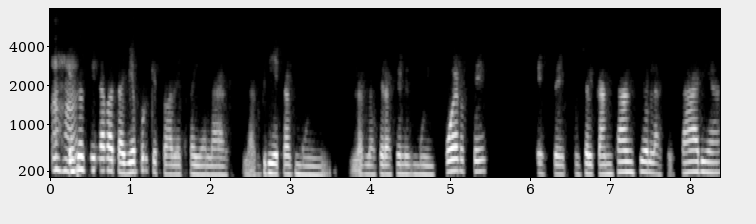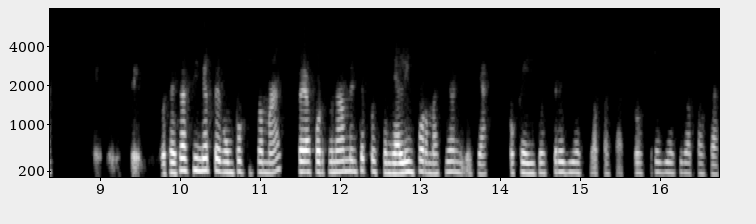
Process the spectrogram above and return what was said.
esa sí la batallé porque todavía traía las, las grietas muy, las laceraciones muy fuertes, este, pues el cansancio, la cesárea, este, o sea, esa sí me pegó un poquito más, pero afortunadamente pues tenía la información y decía, ok, dos, tres días iba a pasar, dos, tres días iba a pasar.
